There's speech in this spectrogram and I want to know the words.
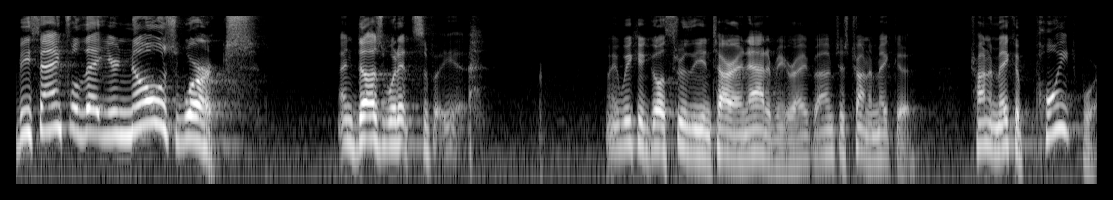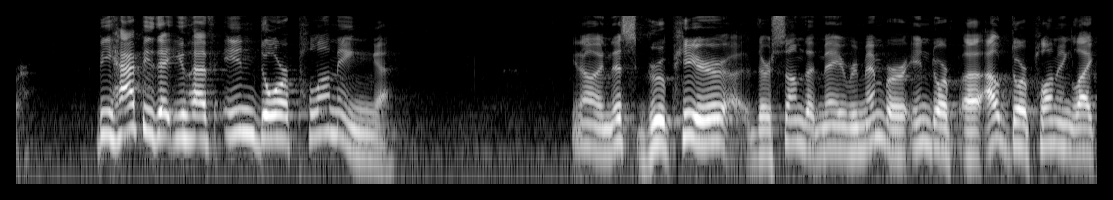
Be thankful that your nose works and does what it's I mean, we could go through the entire anatomy, right? But I'm just trying to make a, trying to make a point where be happy that you have indoor plumbing. You know, in this group here, uh, there's some that may remember indoor, uh, outdoor plumbing like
